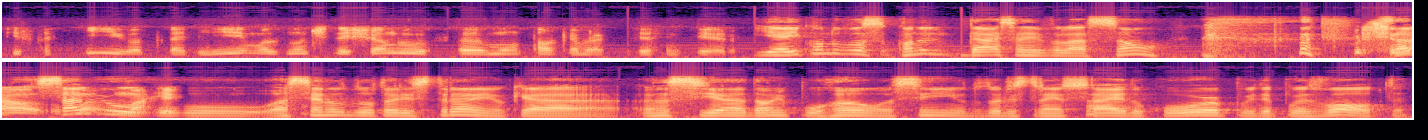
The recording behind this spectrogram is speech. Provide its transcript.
pista aqui, outra ali, mas não te deixando ah, montar o quebra-cabeça inteiro. E aí, quando, você, quando ele dá essa revelação, Por sinal, sabe, uma, o- a cena do Doutor Estranho, que a anciã dá um empurrão assim, o Doutor Estranho sai do corpo e depois volta?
